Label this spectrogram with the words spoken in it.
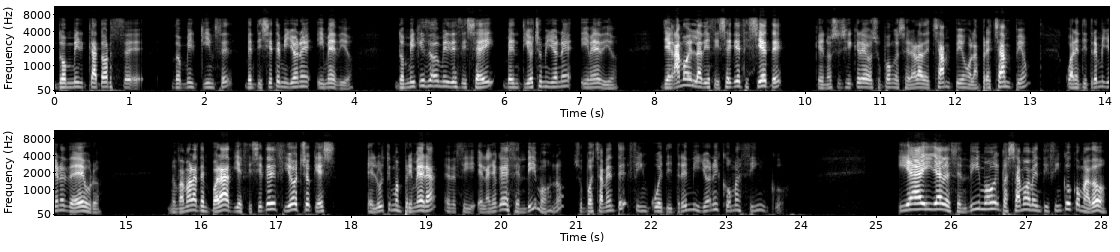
2014-2015, 27 millones y medio. 2015-2016, 28 millones y medio. Llegamos en la 16-17, que no sé si creo, supongo que será la de Champion o la Pre-Champion, 43 millones de euros. Nos vamos a la temporada 17-18, que es el último en primera, es decir, el año que descendimos, ¿no? Supuestamente 53 millones, 5. Y ahí ya descendimos y pasamos a 25,2.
